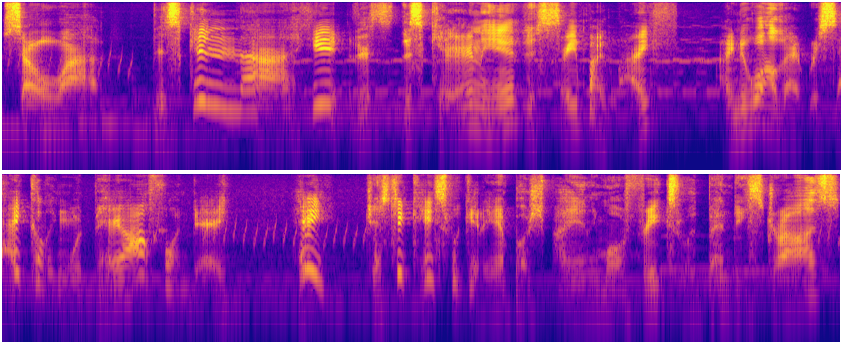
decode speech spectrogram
So, uh, this can, uh, here, this, this can here just saved my life. I knew all that recycling would pay off one day. Hey, just in case we get ambushed by any more freaks with bendy straws,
